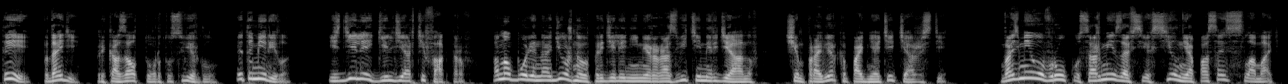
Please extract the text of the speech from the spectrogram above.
«Ты, подойди», — приказал Тортус Вирглу. «Это мерило. Изделие гильдии артефакторов. Оно более надежно в определении мироразвития меридианов, чем проверка поднятия тяжести. Возьми его в руку, сожми изо всех сил, не опасайся сломать.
